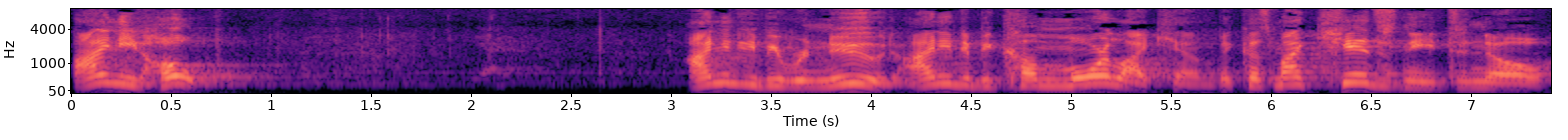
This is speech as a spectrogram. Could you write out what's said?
I need hope. I need to be renewed. I need to become more like him because my kids need to know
